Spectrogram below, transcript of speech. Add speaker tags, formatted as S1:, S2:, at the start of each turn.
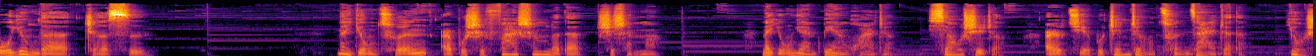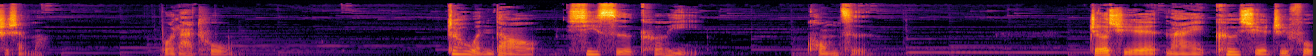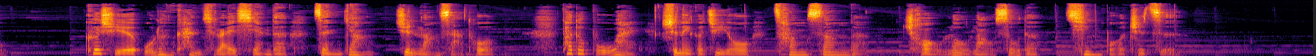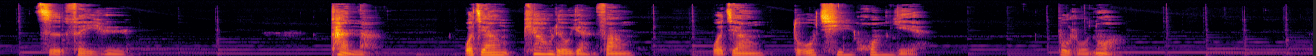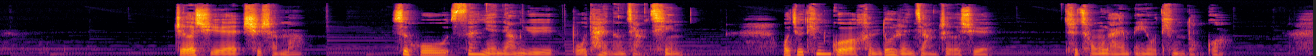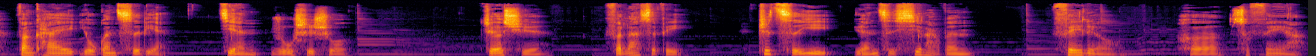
S1: 无用的哲思。那永存而不是发生了的是什么？那永远变化着、消逝着，而绝不真正存在着的又是什么？柏拉图。朝闻道，夕死可矣。孔子。哲学乃科学之父。科学无论看起来显得怎样俊朗洒脱，它都不外是那个具有沧桑的、丑陋老叟的轻薄之子。子非鱼。看呐，我将漂流远方，我将独栖荒野。布鲁诺。哲学是什么？似乎三言两语不太能讲清，我就听过很多人讲哲学，却从来没有听懂过。翻开有关词典，见如是说。哲学 （philosophy） 之词义源自希腊文 “phileo” 和 “sophia”，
